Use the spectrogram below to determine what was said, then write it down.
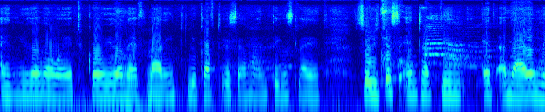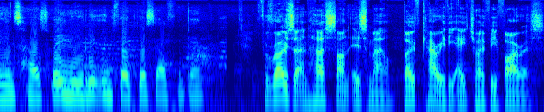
and you don't know where to go, you don't have money to look after yourself and things like that. So you just end up being at another man's house where you reinfect yourself again. For Rosa and her son Ismail, both carry the HIV virus.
